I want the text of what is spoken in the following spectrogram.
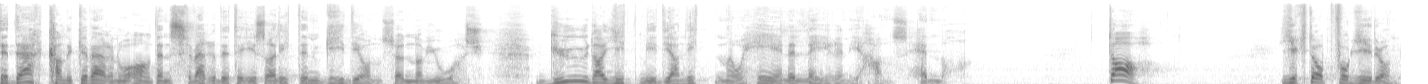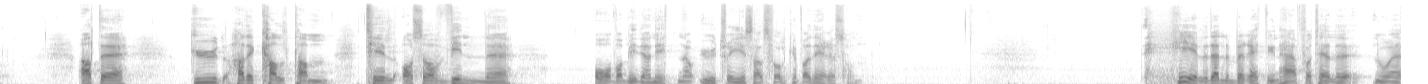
det der kan ikke være noe annet enn sverdet til israelitten Gideon, sønnen av Joash. Gud har gitt midjanittene og hele leiren i hans hender. Da gikk det opp for Gideon at eh, Gud hadde kalt ham til å vinne over midjanittene og utfri israelsfolket fra deres hånd. hele denne beretningen her forteller noe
